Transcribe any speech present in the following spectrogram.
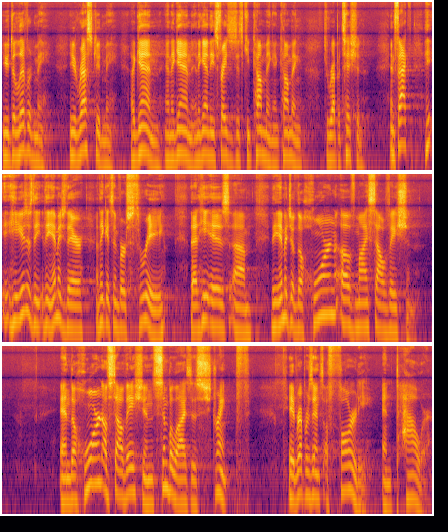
You delivered me. You rescued me. Again and again and again, these phrases just keep coming and coming through repetition. In fact, he, he uses the, the image there, I think it's in verse 3, that he is um, the image of the horn of my salvation. And the horn of salvation symbolizes strength, it represents authority and power.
